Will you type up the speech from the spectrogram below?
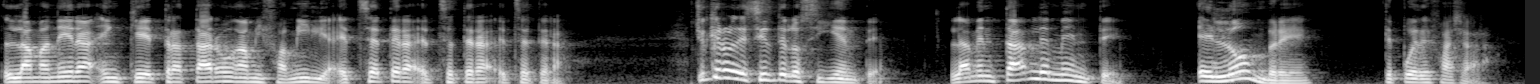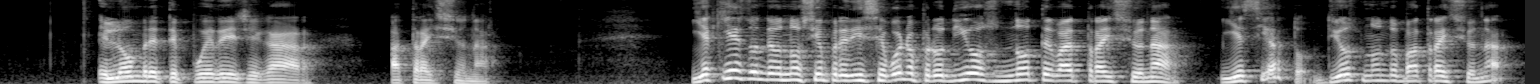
la manera en que trataron a mi familia, etcétera, etcétera, etcétera. Yo quiero decirte lo siguiente, lamentablemente el hombre te puede fallar. El hombre te puede llegar a traicionar. Y aquí es donde uno siempre dice, bueno, pero Dios no te va a traicionar. Y es cierto, Dios no nos va a traicionar.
